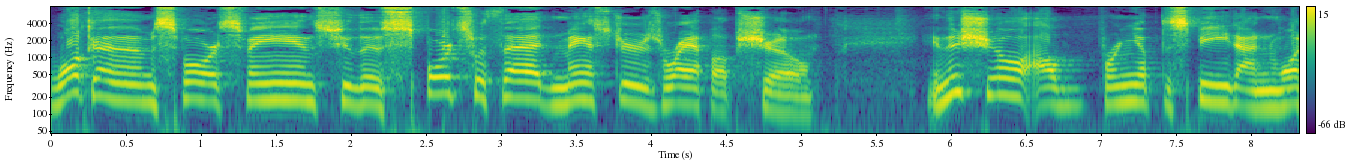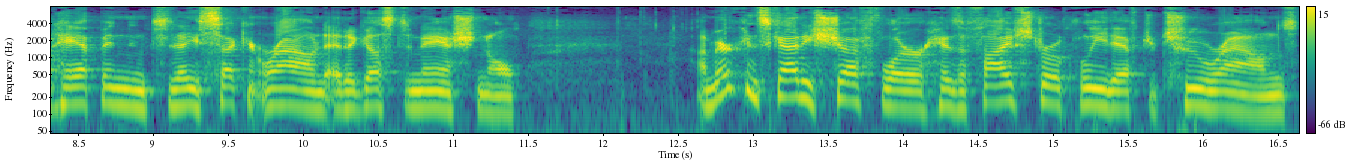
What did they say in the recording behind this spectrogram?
Welcome, sports fans, to the Sports with Ed Masters wrap up show. In this show, I'll bring you up to speed on what happened in today's second round at Augusta National. American Scotty Scheffler has a five stroke lead after two rounds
